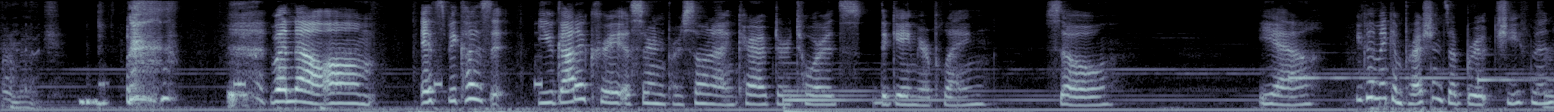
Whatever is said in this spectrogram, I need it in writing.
I'm about match. but no, um, it's because it, you gotta create a certain persona and character towards the game you're playing. So, yeah. You can make impressions of Brute Chiefman.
